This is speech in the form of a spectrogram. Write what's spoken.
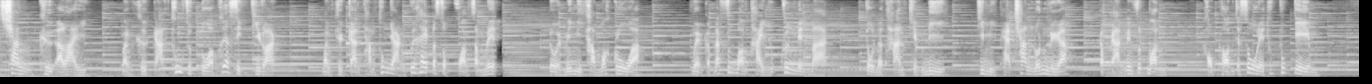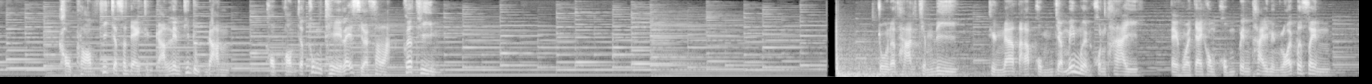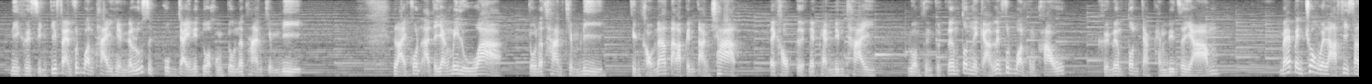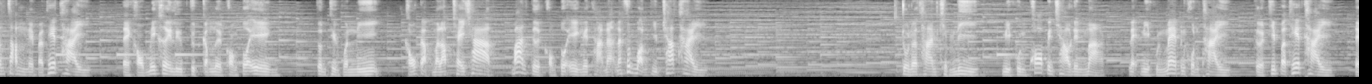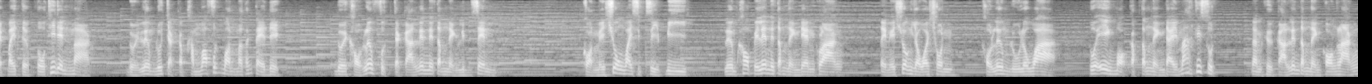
ชชั่นคืออะไร มันคือการทุ่มสุดตัวเพื่อสิ่งที่รัก มันคือการทำทุกอย่างเพื่อให้ประสบความสำเร็จ โดยไม่มีคำว่ากลัว เหมือนกับนักฟุตบอลไทยยุคครึ่งเดนมาร์ก โจนาธานเข็มดี ที่มีแพชชั่นล้นเหลือ กับการเล่นฟุตบอล เขาพร้อมจะสู้ในทุกๆเกม เขาพร้อมที่จะแสดงถึงการเล่นที่ดุดัน เขาพร้อมจะทุ่มเทและเสียสละเพื่อทีม โจนาธานเข็มดี ถึงหน้าตาผมจะไม่เหมือนคนไทย แต่หัวใจของผมเป็นไทย 100%นี่คือสิ่งที่แฟนฟุตบอลไทยเห็นแล้วรู้สึกภูมิใจในตัวของโจนาธานเข็มดี หลายคนอาจจะยังไม่รู้ว่าโจนาธานเข็มดี ถึงเขาหน้าตาเป็นต่างชาติ แต่เขาเกิดในแผ่นดินไทย รวมถึงจุดเริ่มต้นในการเล่นฟุตบอลของเขา คือเริ่มต้นจากแผ่นดินสยาม แม้เป็นช่วงเวลาที่สั้นๆในประเทศไทย แต่เขาไม่เคยลืมจุดกำเนิดของตัวเอง จนถึงวันนี้ เขากลับมารับใช้ชาติบ้านเกิดของตัวเองในฐานะนักฟุตบอลทีมชาติไทย โจนาธานเข็มดีมีคุณพ่อเป็นชาวเดนมาร์กและมีคุณแม่เป็นคนไทย เกิดที่ประเทศไทย แต่ไปเติบโตที่เดนมาร์กโดยเริ่มรู้จักกับคำว่าฟุตบอลมาตั้งแต่เด็ก โดยเขาเริ่มฝึกจากการเล่นในตำแหน่งริมเส้น ก่อนในช่วงวัย 14 ปี เริ่มเข้าไปเล่นในตำแหน่งแดนกลาง แต่ในช่วงเยาวชน เขาเริ่มรู้แล้วว่า ตัวเองเหมาะกับตำแหน่งใดมากที่สุด นั่นคือการเล่นตำแหน่งกองหลัง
